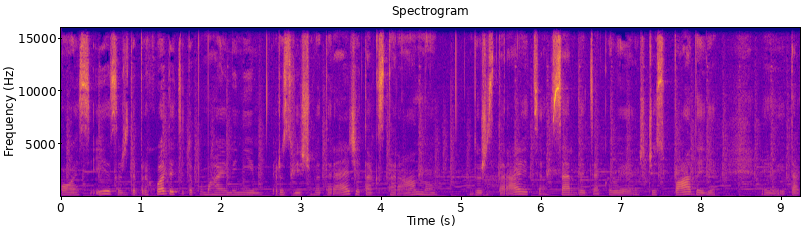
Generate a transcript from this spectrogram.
Ось, і завжди приходить допомагає мені розвішувати речі так старанно, дуже старається, сердиться, коли щось падає, і так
